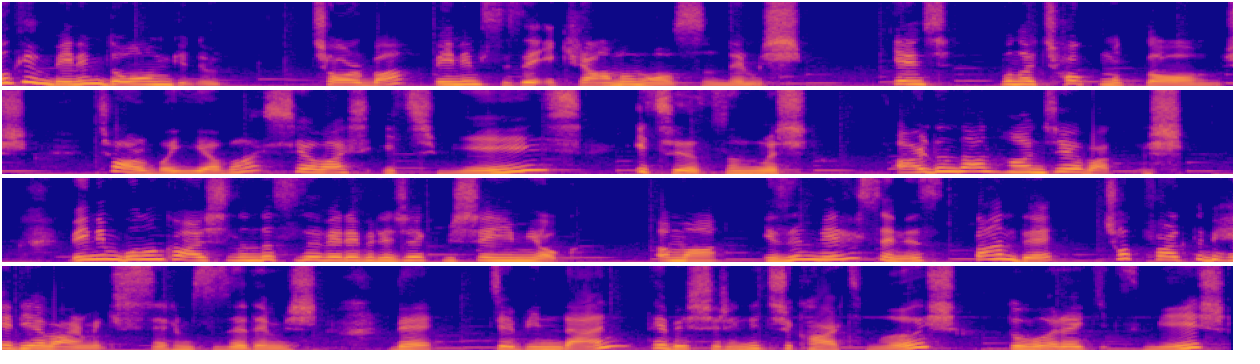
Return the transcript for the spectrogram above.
bugün benim doğum günüm. Çorba benim size ikramım olsun demiş. Genç buna çok mutlu olmuş. Çorbayı yavaş yavaş içmiş, içi ısınmış. Ardından hancıya bakmış. Benim bunun karşılığında size verebilecek bir şeyim yok. Ama izin verirseniz ben de çok farklı bir hediye vermek isterim size demiş. Ve cebinden tebeşirini çıkartmış, duvara gitmiş,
